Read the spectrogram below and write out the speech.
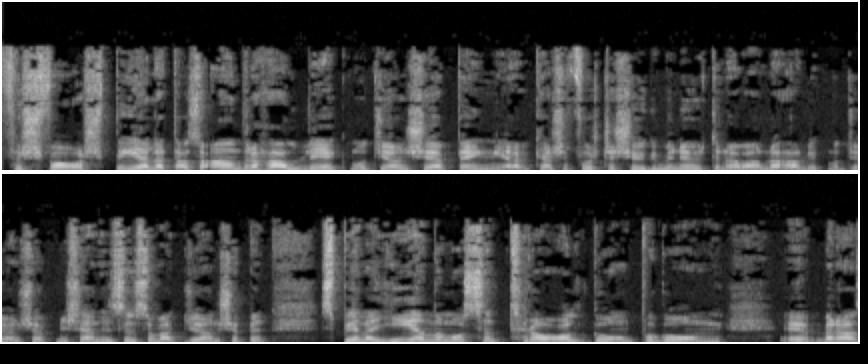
försvarsspelet, alltså andra halvlek mot Jönköping, eh, kanske första 20 minuterna av andra halvlek mot Jönköping, kändes det som att Jönköping spelar igenom oss centralt gång på gång. Eh, Medan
